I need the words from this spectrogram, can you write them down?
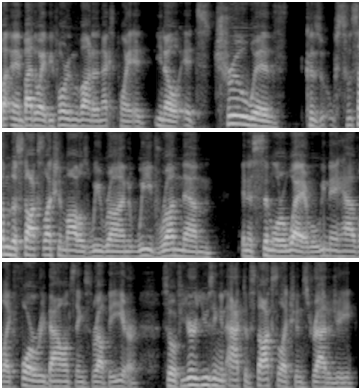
But and by the way, before we move on to the next point, it, you know, it's true with because some of the stock selection models we run, we've run them in a similar way where we may have like four rebalancings throughout the year. So if you're using an active stock selection strategy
